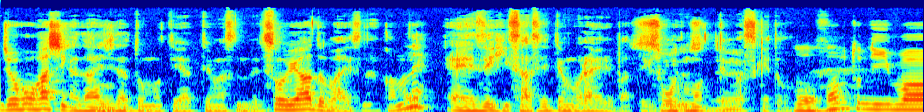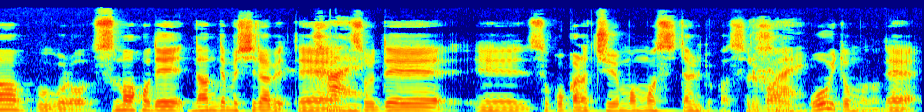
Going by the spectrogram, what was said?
情報発信が大事だと思ってやってますので、そういうアドバイスなんかもね、えーぜひさせてもらえればというふうに思ってますけど。もう本当に今頃、スマホで何でも調べて、はい。それで、えーそこから注文もしたりとかする場はい。合多いと思うので、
